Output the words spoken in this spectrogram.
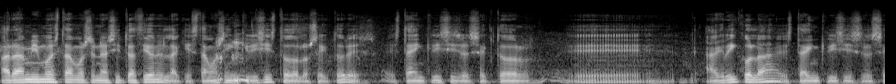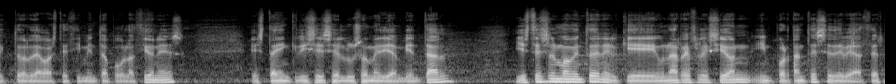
Ahora mismo estamos en una situación en la que estamos en crisis todos los sectores. Está en crisis el sector eh, agrícola, está en crisis el sector de abastecimiento a poblaciones, está en crisis el uso medioambiental y este es el momento en el que una reflexión importante se debe hacer,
